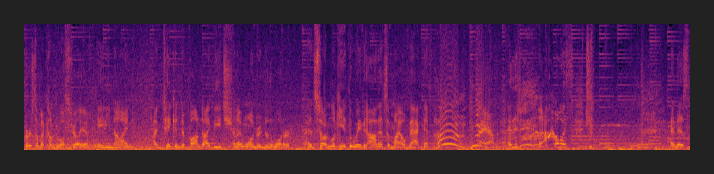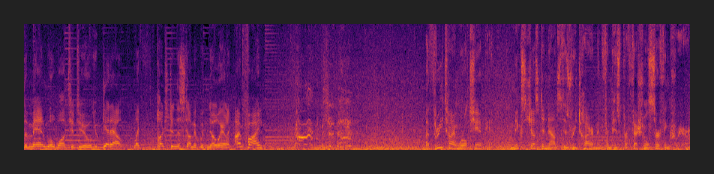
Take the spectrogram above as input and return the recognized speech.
First time I come to Australia, 89, I'm taken to Bondi Beach and I wander into the water. And so I'm looking at the wave and, oh, that's a mile back. That's, ah, wham! And it, I was just, and as the man will want to do, you get out like punched in the stomach with no air, like, I'm fine. a three time world champion, Mick's just announced his retirement from his professional surfing career,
